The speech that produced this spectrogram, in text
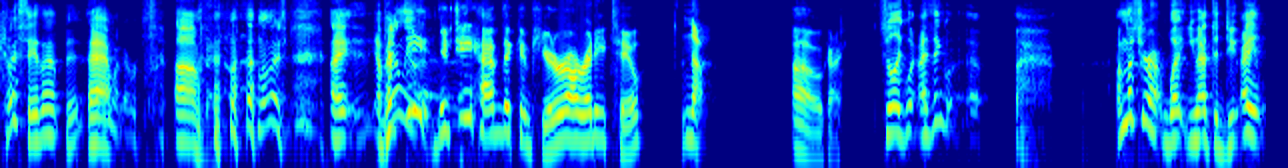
can I say that? Bit? Ah, whatever. Um, I'm I apparently Did she, did she have the computer already too? no. Oh, okay. So like, I think uh, I'm not sure what you had to do. I,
